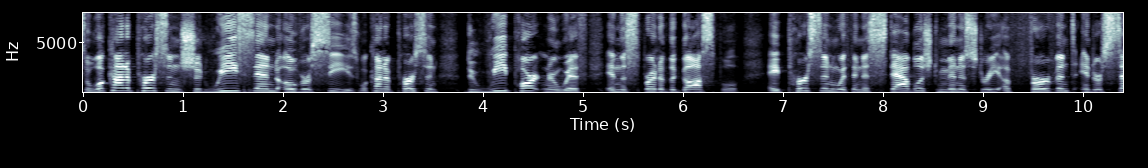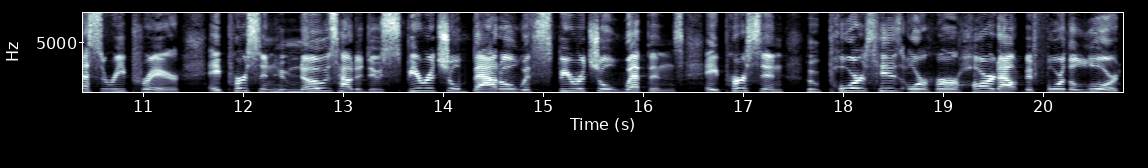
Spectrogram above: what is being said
So, what kind of person should we send overseas? What kind of person do we partner with in the spread of the gospel? A person with an established ministry of fervent intercessory prayer, a person who knows how to do spiritual battle with spiritual weapons, a person who pours his or her heart out before the Lord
